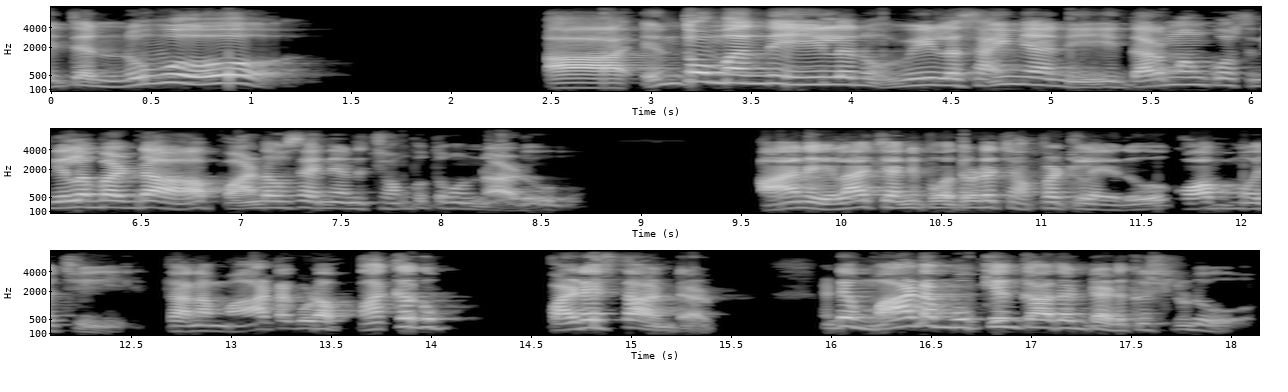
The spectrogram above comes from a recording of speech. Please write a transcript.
అయితే నువ్వు ఆ ఎంతో మంది వీళ్ళను వీళ్ళ సైన్యాన్ని ఈ ధర్మం కోసం నిలబడ్డ పాండవ సైన్యాన్ని చంపుతూ ఉన్నాడు. ఆయన ఎలా చనిపోతాడో చెప్పట్లేదు. కోపం వచ్చి తన మాట కూడా పక్కకు పడేస్తా అంటాడు. అంటే మాట ముఖ్యం కాదంటాడు కృష్ణుడు.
